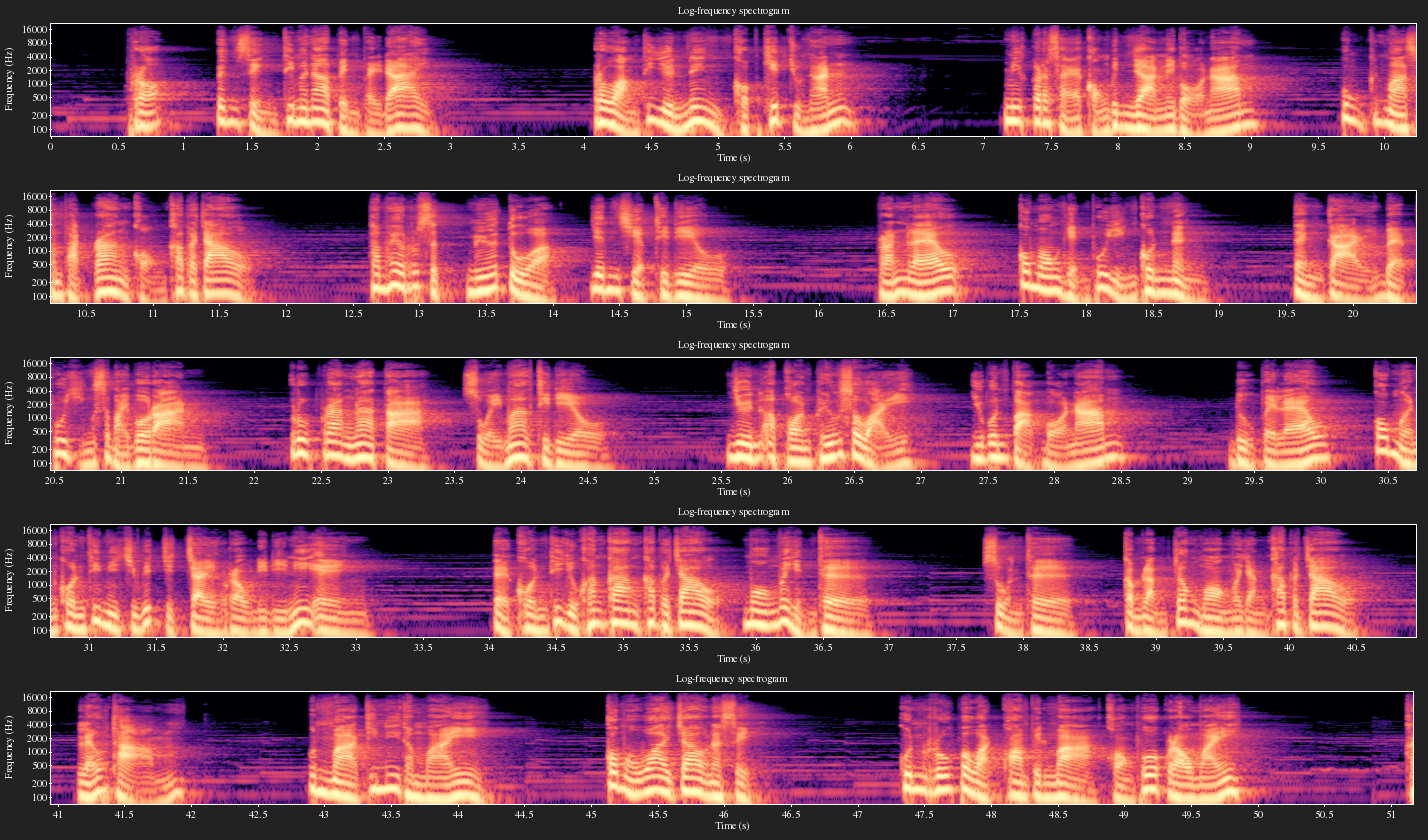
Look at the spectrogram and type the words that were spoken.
ๆ เพราะเป็นสิ่งที่ไม่น่าเป็นไปได้ ระหว่างที่ยืนนิ่งขบคิดอยู่นั้น มีกระแสของวิญญาณในบ่อน้ำพุ่งขึ้นมาสัมผัสร่างของข้าพเจ้าทำให้รู้สึกเนื้อตัวเย็นเฉียบทีเดียวครั้นแล้วก็มองเห็นผู้หญิงคนหนึ่ง แต่งกายแบบผู้หญิงสมัยโบราณ รูปร่างหน้าตาสวยมากทีเดียว ยืนอภรพริ้วสวัยอยู่บนปากบ่อน้ำดูไปแล้วก็เหมือนคนที่มีชีวิตจิตใจเราดีๆ นี่เอง แต่คนที่อยู่ข้างๆข้าพเจ้ามองไม่เห็นเธอ ส่วนเธอกำลังจ้องมองมาอย่างข้าพเจ้า แล้วถาม คุณมาที่นี่ทำไม ก็มาไหว้เจ้านะสิ คุณรู้ประวัติความเป็นมาของพวกเราไหม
